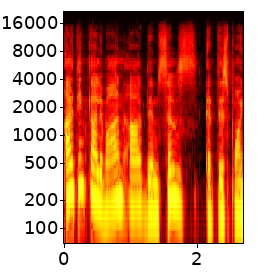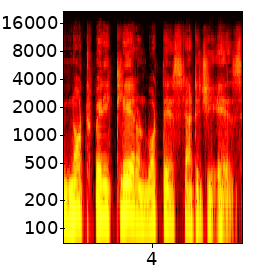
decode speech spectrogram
I think Taliban are themselves at this point not very clear on what their strategy is.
